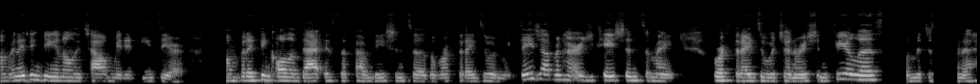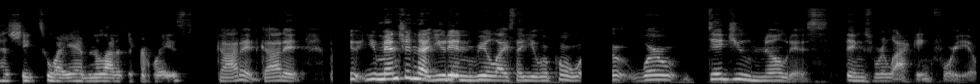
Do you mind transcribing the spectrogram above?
Um, and I think being an only child made it easier. Um, but I think all of that is the foundation to the work that I do in my day job in higher education, to my work that I do with Generation Fearless. Um, it just kind of has shaped who I am in a lot of different ways. Got it. Got it. You you mentioned that you didn't realize that you were poor. Where, where did you notice things were lacking for you?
